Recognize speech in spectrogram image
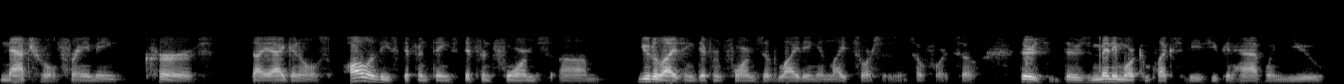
natural framing, curves, diagonals, all of these different things, different forms, um, utilizing different forms of lighting and light sources and so forth. So there's there's many more complexities you can have when you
